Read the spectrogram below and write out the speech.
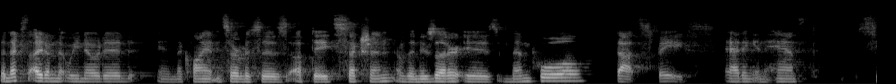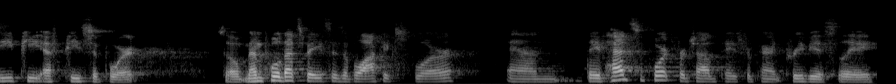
The next item that we noted in the client and services updates section of the newsletter is mempool.space, adding enhanced CPFP support so mempool.space is a block explorer, and they've had support for Child Pays for Parent previously.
